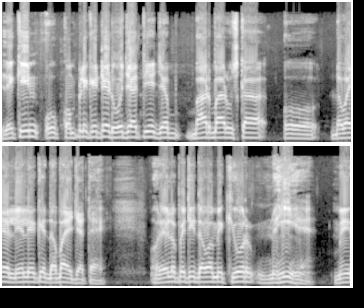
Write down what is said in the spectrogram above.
लेकिन वो कॉम्प्लिकेटेड हो जाती है जब बार बार उसका वो दवाइयाँ ले ले के दबाया जाता है। और एलोपैथी दवा में क्योर नहीं है। मैं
